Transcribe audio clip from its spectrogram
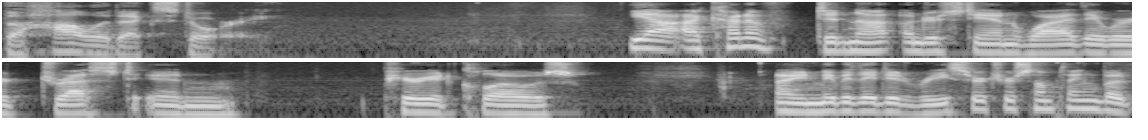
the holodeck story? Yeah, I kind of did not understand why they were dressed in period clothes. I mean, maybe they did research or something, but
